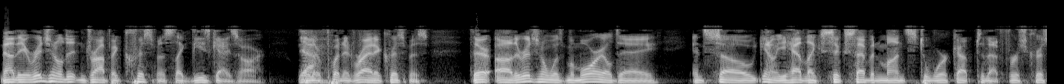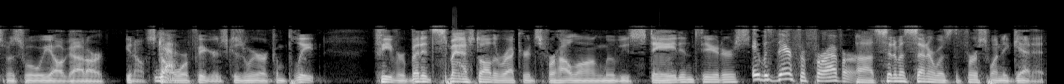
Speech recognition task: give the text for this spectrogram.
Now the original didn't drop at Christmas like these guys are. Yeah. they're putting it right at Christmas. There, uh, the original was Memorial Day, and so you know you had like six, seven months to work up to that first Christmas where we all got our you know Star Yeah. Wars figures because we were a complete fever. But it smashed all the records for how long movies stayed in theaters. It was there for forever. Uh, Cinema Center was the first one to get it.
